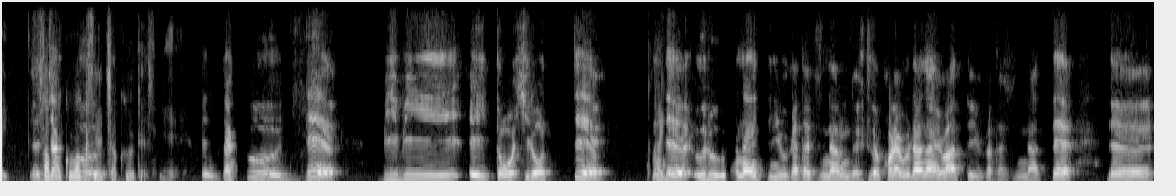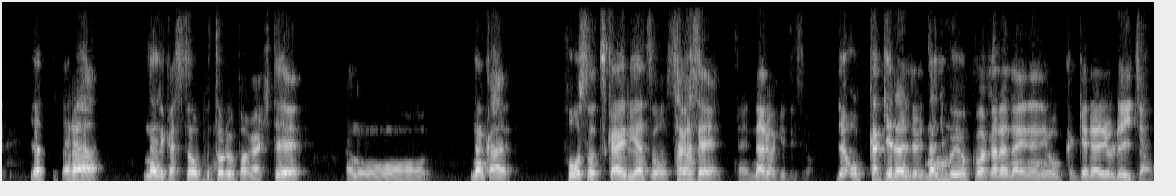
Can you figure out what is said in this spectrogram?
い。で砂漠惑ジャク星ジャクーですね。で、ジャックで BB8 を拾って、はいで、売る、売らないっていう形になるんですけど、これは売らないわっていう形になって、で、やってたら、なぜかストープトルーパーが来て、あのーなんか、フォースの使えるやつを探せみたいになるわけですよ。で、追っかけられる、何もよくわからないのに追っかけられるレイちゃん。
